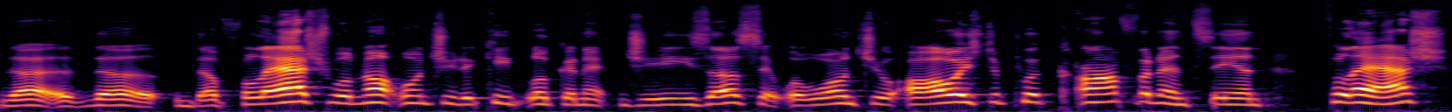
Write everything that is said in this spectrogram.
The, the, the flesh will not want you to keep looking at Jesus. It will want you always to put confidence in flesh,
